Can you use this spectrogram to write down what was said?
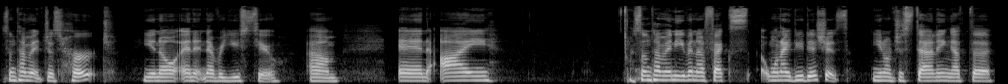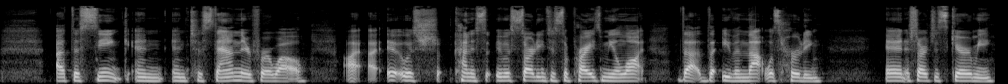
sometimes it just hurt you know, and it never used to. Um, and I sometimes it even affects when I do dishes. You know, just standing at the at the sink and and to stand there for a while. I, I it was sh- kind of it was starting to surprise me a lot that, that even that was hurting, and it started to scare me.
